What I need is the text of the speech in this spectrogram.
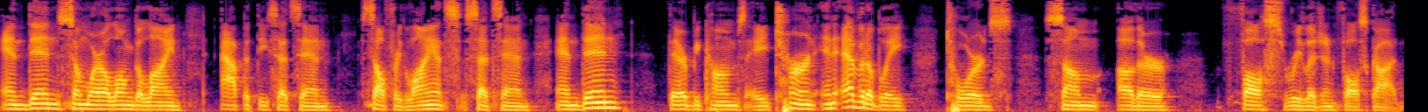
and then somewhere along the line, apathy sets in, self-reliance sets in, and then there becomes a turn inevitably towards some other false religion, false God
